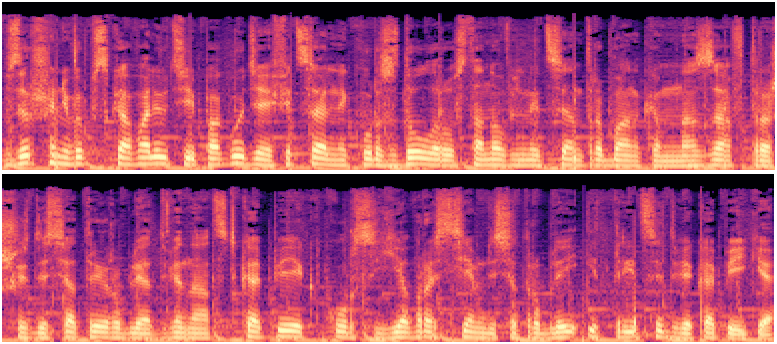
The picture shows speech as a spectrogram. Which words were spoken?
В завершении выпуска о валюте и погоде официальный курс доллара, установленный Центробанком на завтра 63 рубля 12 копеек, курс евро 70 рублей и 32 копейки.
